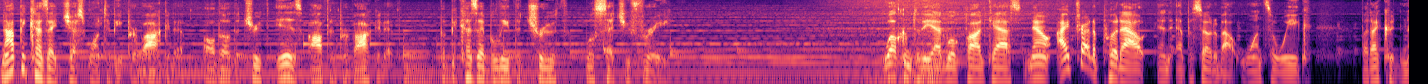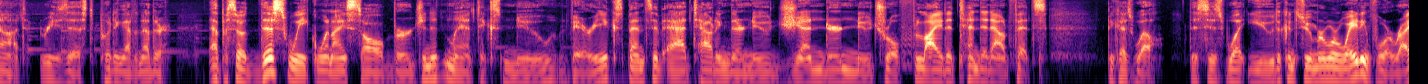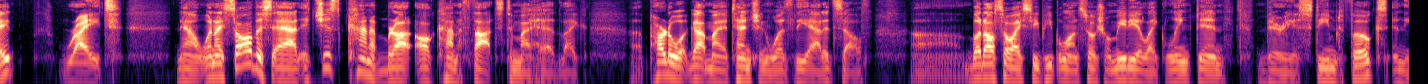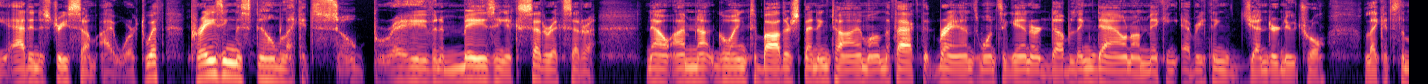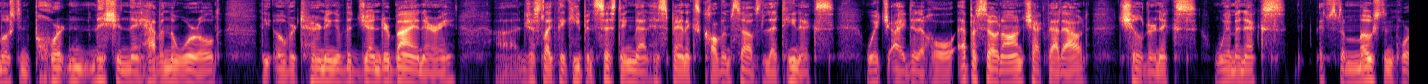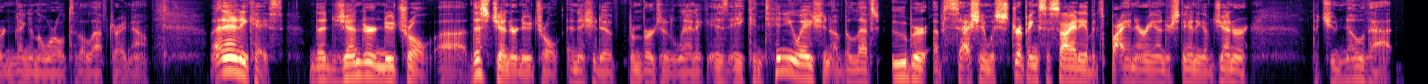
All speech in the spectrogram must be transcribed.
Not because I just want to be provocative, although the truth is often provocative, but because I believe the truth will set you free. Welcome to the AdWoke podcast. Now, I try to put out an episode about once a week, but I could not resist putting out another episode this week when I saw Virgin Atlantic's new, very expensive ad touting their new gender neutral flight attendant outfits. Because, well, this is what you, the consumer, were waiting for, right? Right. Now, when I saw this ad, it just kind of brought all kind of thoughts to my head. Like, uh, part of what got my attention was the ad itself. Uh, but also, I see people on social media like LinkedIn, very esteemed folks in the ad industry, some I worked with, praising this film like it's so brave and amazing, etc., etc. Now, I'm not going to bother spending time on the fact that brands, once again, are doubling down on making everything gender neutral, like it's the most important mission they have in the world the overturning of the gender binary. Uh, just like they keep insisting that Hispanics call themselves Latinx, which I did a whole episode on. Check that out. Childrenx, Womenx. It's the most important thing in the world to the left right now. In any case, the gender neutral, uh, this gender neutral initiative from Virgin Atlantic is a continuation of the left's uber obsession with stripping society of its binary understanding of gender. But you know that.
